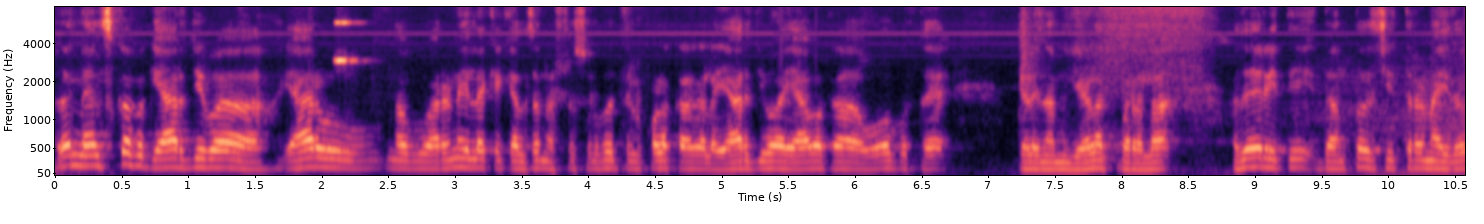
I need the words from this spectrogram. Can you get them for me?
ಅದನ್ನು ನೆನೆಸ್ಕೋಬೇಕು ಯಾರ ಜೀವ, ಯಾರು ನಾವು ಅರಣ್ಯ ಇಲಾಖೆ ಕೆಲಸನ ಅಷ್ಟು ಸುಲಭ ತಿಳ್ಕೊಳಕ್ಕಾಗಲ್ಲ. ಯಾರ ಜೀವ ಯಾವಾಗ ಹೋಗುತ್ತೆ ಅಂತೇಳಿ ನಮ್ಗೆ ಹೇಳಕ್ಕೆ ಬರಲ್ಲ. ಅದೇ ರೀತಿ ದಂತದ ಚಿತ್ರಣ ಇದು.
